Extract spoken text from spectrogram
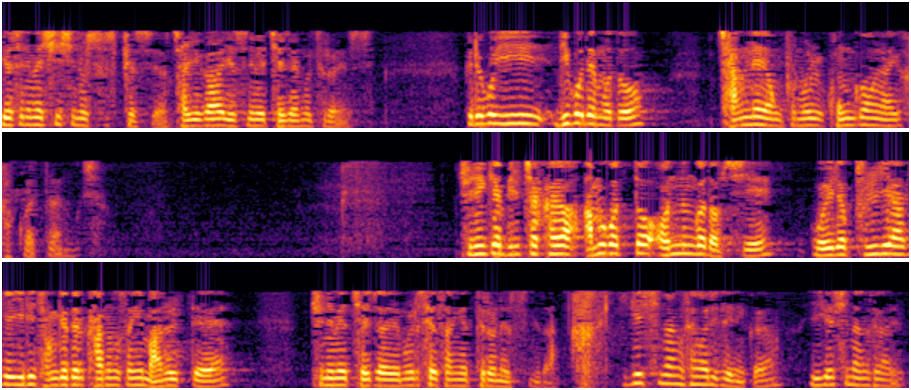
예수님의 시신을 수습했어요. 자기가 예수님의 제자임을 드러냈어요. 그리고 이 니고데모도 장례 용품을 공공하게 갖고 왔다는 거죠. 주님께 밀착하여 아무것도 얻는 것 없이 오히려 불리하게 일이 전개될 가능성이 많을 때 주님의 제자임을 세상에 드러냈습니다. 아, 이게 신앙생활이 되니까요. 이게 신앙생활입니다.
